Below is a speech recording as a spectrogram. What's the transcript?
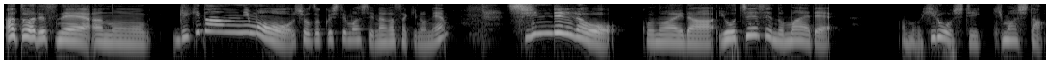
らあとはですねあの劇団にも所属してまして長崎のねシンデレラをこの間幼稚園生の前であの披露してきました。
